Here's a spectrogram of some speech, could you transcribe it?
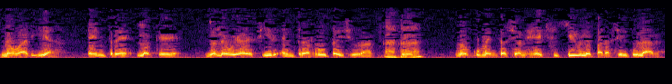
No varía entre lo que yo le voy a decir entre ruta y ciudad. Ajá. ¿sí? Documentación es exigible para circular,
